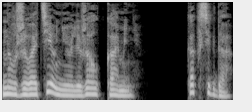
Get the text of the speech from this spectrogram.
но в животе у нее лежал камень. Как всегда,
